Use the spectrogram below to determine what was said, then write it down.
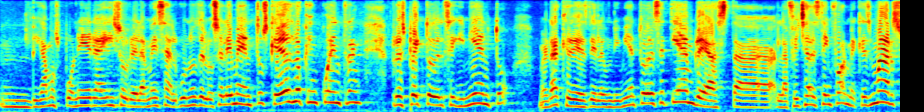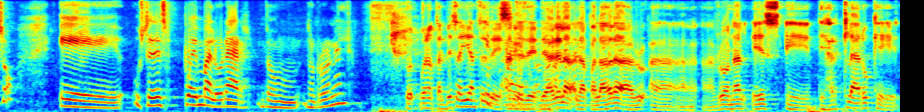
mm, digamos, poner ahí sobre la mesa algunos de los elementos? ¿Qué es lo que encuentran respecto del seguimiento? ¿Verdad? Que desde el hundimiento de septiembre hasta la fecha de este informe, que es marzo, eh, ustedes pueden valorar, don, don Ronald. Bueno, tal vez ahí antes de, darle la, palabra a, Ronald es eh, dejar claro que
